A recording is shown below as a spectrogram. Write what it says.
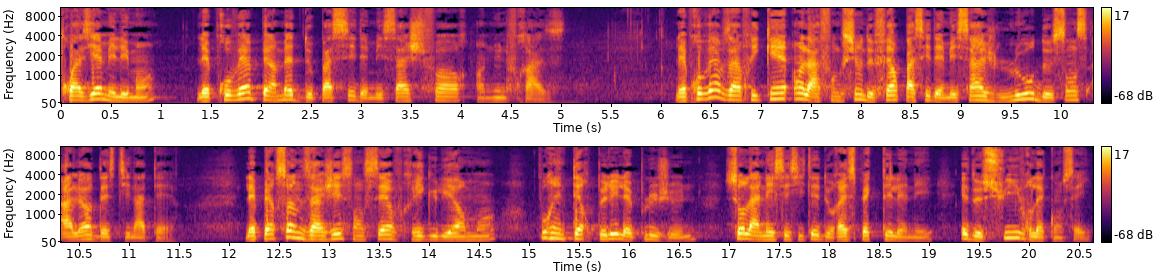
Troisième élément, les proverbes permettent de passer des messages forts en une phrase. Les proverbes africains ont la fonction de faire passer des messages lourds de sens à leurs destinataires. Les personnes âgées s'en servent régulièrement pour interpeller les plus jeunes sur la nécessité de respecter l'aîné et de suivre les conseils.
